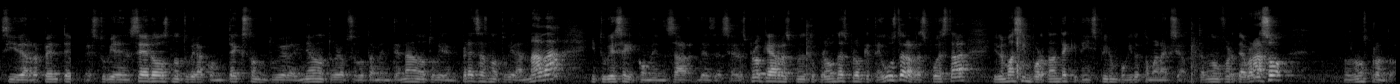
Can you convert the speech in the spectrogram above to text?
si de repente estuviera en ceros, no tuviera contexto, no tuviera dinero, no tuviera absolutamente nada, no tuviera empresas, no tuviera nada y tuviese que comenzar desde cero. Espero que haya respondido tu pregunta, espero que te guste la respuesta y lo más importante, que te inspire un poquito a tomar acción. Te mando un fuerte abrazo, nos vemos pronto.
